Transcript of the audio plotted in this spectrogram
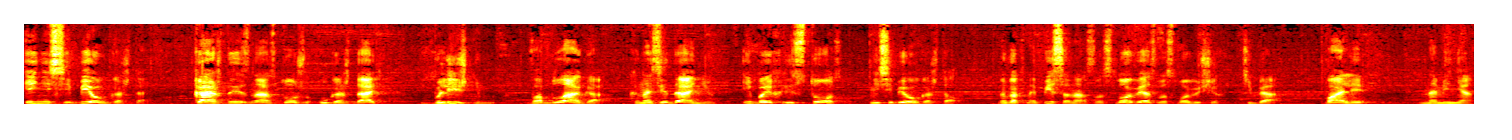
и не себе угождать. Каждый из нас должен угождать ближнему во благо, к назиданию, ибо и Христос не себе угождал. Но как написано, злословия злословящих тебя пали на меня.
